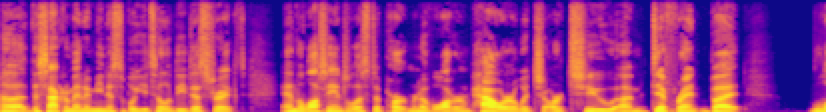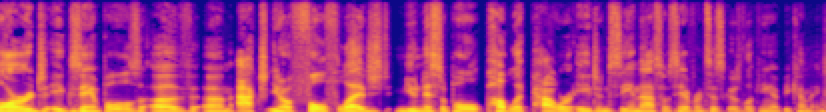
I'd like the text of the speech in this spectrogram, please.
uh, the Sacramento Municipal Utility District and the Los Angeles Department of Water and Power, which are two um, different but large examples of um, act, you know, full fledged municipal public power agency, and that's what San Francisco is looking at becoming.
